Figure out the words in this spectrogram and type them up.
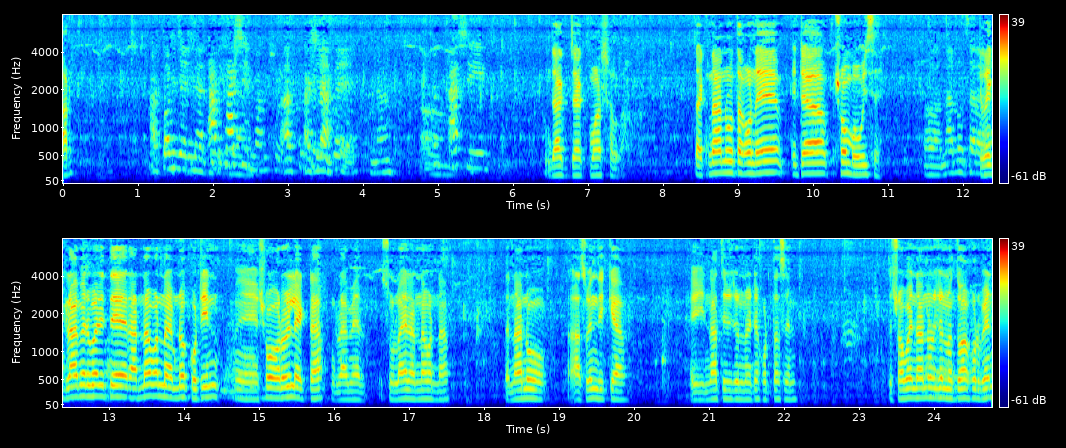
আর? যাক যাক মাশাল্লাহ যাক নানু তখন এটা সম্ভব হয়েছে তাহলে গ্রামের বাড়িতে রান্না বান্না এমন কঠিন শহর হইলে একটা গ্রামের চুলায় রান্না বান্না তা নানু আসেন দিকা এই নাতির জন্য এটা করতেছেন। তো সবাই নানুর জন্য দোয়া করবেন।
